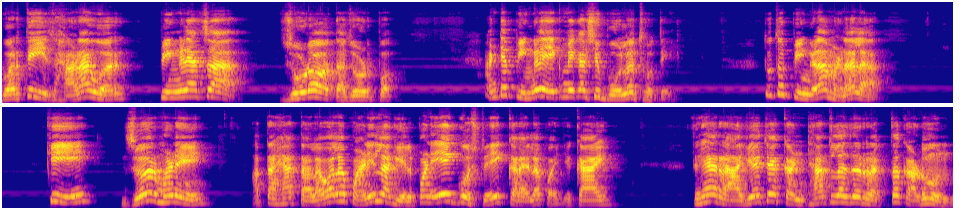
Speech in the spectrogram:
वरती झाडावर पिंगळ्याचा जोडा होता जोडपं. आणि ते पिंगळे एकमेकाशी बोलत होते. तो तो पिंगळा म्हणाला की जर म्हणे आता ह्या तलावाला पाणी लागेल पण एक गोष्ट एक करायला पाहिजे. काय? तर ह्या राजाच्या कंठातलं जर रक्त काढून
